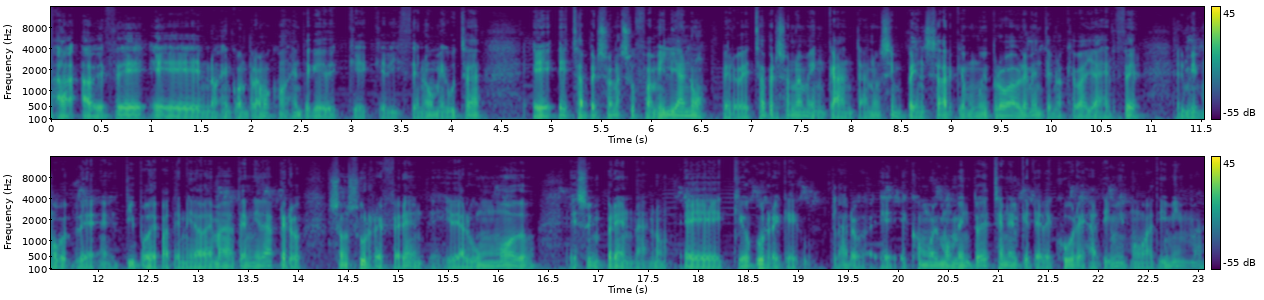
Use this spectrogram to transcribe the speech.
a, veces eh, nos encontramos con gente que, que, dice, no, me gusta eh, esta persona, su familia no, pero esta persona me encanta, ¿no? Sin pensar que muy probablemente no es que vaya a ejercer el mismo tipo de paternidad o de maternidad, pero son sus referentes y de algún modo eso impregna, ¿no? ¿Qué ocurre? Que, claro, es como el momento este en el que te descubres a ti mismo o a ti misma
